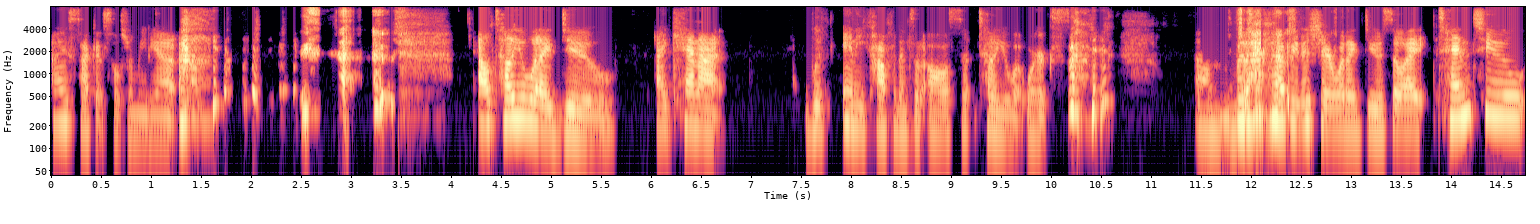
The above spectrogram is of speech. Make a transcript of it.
I suck at social media. I'll tell you what I do. I cannot, with any confidence at all, tell you what works. um, but I'm happy to share what I do. So I tend to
